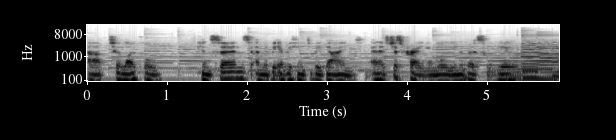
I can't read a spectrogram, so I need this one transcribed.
uh, to local concerns and there'll be everything to be gained. And it's just creating a more universal view.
